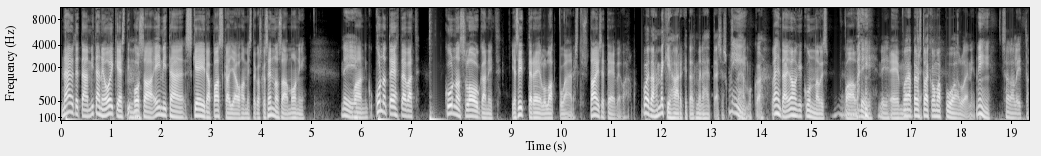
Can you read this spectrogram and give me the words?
näytetään, mitä ne oikeasti mm. osaa, ei mitään skeida paskanjauhamista, koska sen osaa moni. Niin. Vaan niin kuin kunnon tehtävät, kunnon sloganit ja sitten reilu lappuäänestys tai se TV-ohjelma. Voidaanhan mekin harkita, että me lähettäisiin joskus niin. tähän mukaan. Vähintään johonkin kunnallisvaaleihin. Niin, niin. Voidaan perustaa aika oma puolue. Niin. niin. Salaliitto.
